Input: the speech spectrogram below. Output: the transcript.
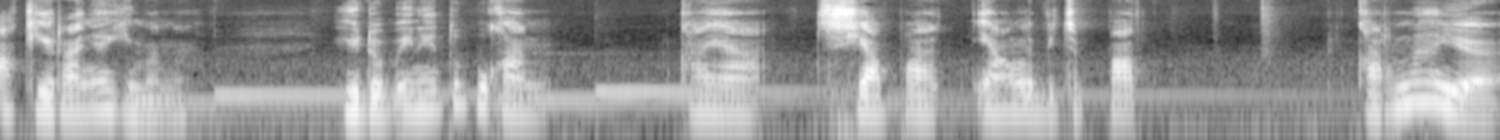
akhirannya gimana. Hidup ini tuh bukan kayak siapa yang lebih cepat. Karena ya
